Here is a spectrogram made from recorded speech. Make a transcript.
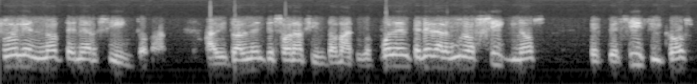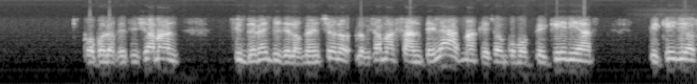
suelen no tener síntomas. Habitualmente son asintomáticos. Pueden tener algunos signos específicos, como lo que se llaman, simplemente te los menciono, lo que se llama santelasmas, que son como pequeñas pequeños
